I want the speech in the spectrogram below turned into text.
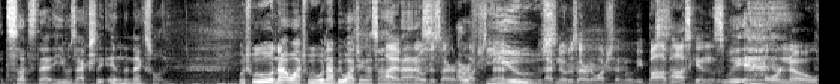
it sucks that he was actually in the next one, which we will not watch. We will not be watching this on. I have no desire to I watch refuse. that. I have no desire to watch that movie. Bob Hoskins We- or no.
